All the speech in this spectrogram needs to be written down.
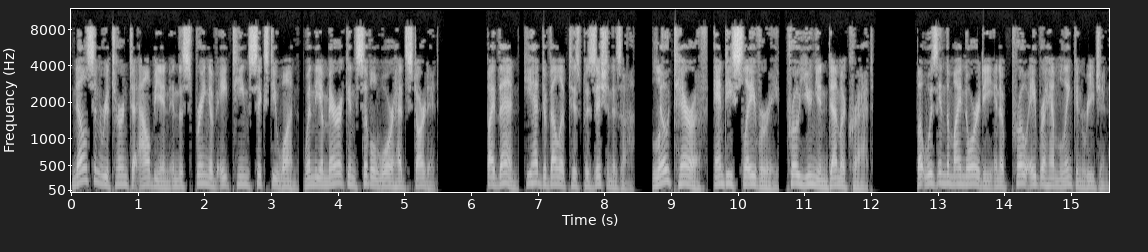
Nelson returned to Albion in the spring of 1861, when the American Civil War had started. By then, he had developed his position as a low-tariff, anti-slavery, pro-Union Democrat but was in the minority in a pro-Abraham Lincoln region.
